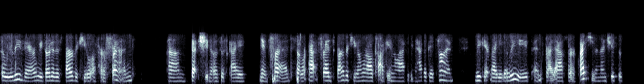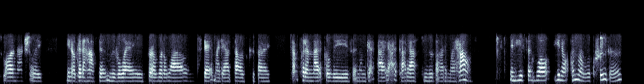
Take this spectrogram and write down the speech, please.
So we leave there. We go to this barbecue of her friend um, that she knows. This guy named Fred. So we're at Fred's barbecue and we're all talking and laughing and have a good time. We get ready to leave, and Fred asks her a question, and then she says, "Well, I'm actually, you know, going to have to move away for a little while and stay at my dad's house because I got put on medical leave and I'm get I, I got asked to move out of my house." And he said, "Well, you know, I'm a recruiter.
